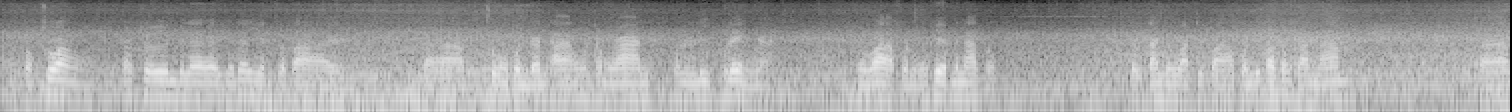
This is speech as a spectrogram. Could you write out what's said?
ย ตกช่วงกลางคืนไปเลยจะได้เย็นสบายครับช่วงคนเดินทางคนทำงาน คนรีบเร่งนะเพราะว่าฝนกรุงเทพไม่น่าตก ตกตางจังหวัดดีกว่าคนที่เขาต้องการน้ำครับ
